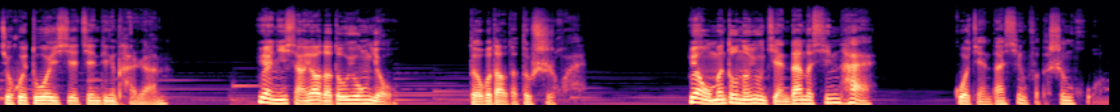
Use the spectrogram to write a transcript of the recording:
就会多一些坚定坦然。愿你想要的都拥有，得不到的都释怀。愿我们都能用简单的心态过简单幸福的生活。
